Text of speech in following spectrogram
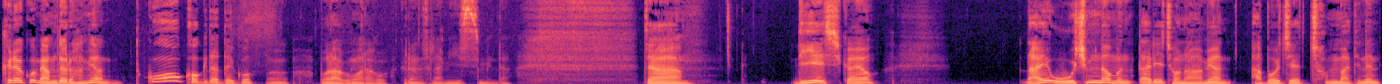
그래갖고 맘대로 하면 꼭 거기다 대고 어, 뭐라고 뭐라고 그런 사람이 있습니다. 자, 니에 씨가요. 나의 50 넘은 딸이 전화하면 아버지의 첫 마디는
